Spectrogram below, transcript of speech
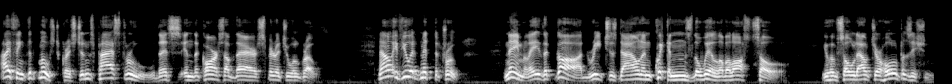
I think that most Christians pass through this in the course of their spiritual growth. Now, if you admit the truth, namely that God reaches down and quickens the will of a lost soul, you have sold out your whole position,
